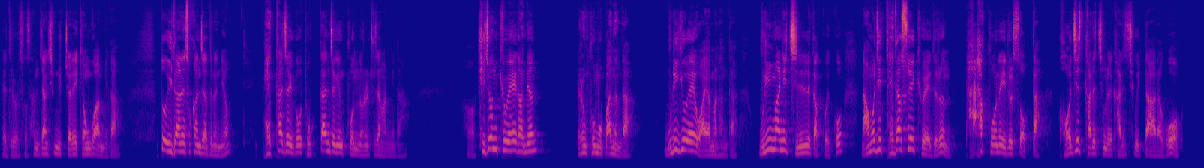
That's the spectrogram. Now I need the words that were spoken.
베드로서 3장 16절에 경고합니다. 또 이단에 속한 자들은요. 배타적이고 독단적인 구원론을 주장합니다. 어, 기존 교회에 가면 여러분 구원 못 받는다. 우리 교회에 와야만 한다. 우리만이 진리를 갖고 있고 나머지 대다수의 교회들은 다 구원에 이를 수 없다. 거짓 가르침을 가르치고 있다라고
